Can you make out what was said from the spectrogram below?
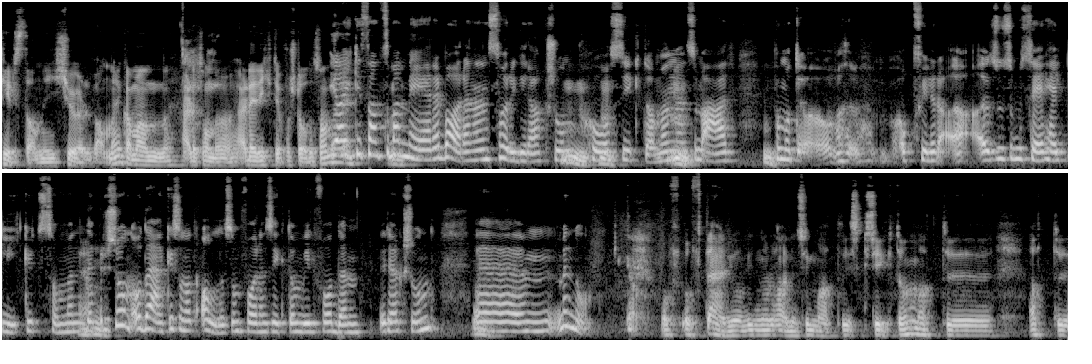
tilstand i kjølvannet. Man, er, det sånn, er, det riktig å forstå det sånn? Ja, ikke sant? som er mm. mer bare enn en sorgreaksjon mm. på sykdommen, men som er på en måte oppfyller altså, Som ser helt lik ut som en depresjon. Og det er ikke sånn at alle som får en sykdom, vil få den reaksjonen, uh, men noen. Ja. Ofte er det jo når du har en somatisk sykdom at du, at du,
